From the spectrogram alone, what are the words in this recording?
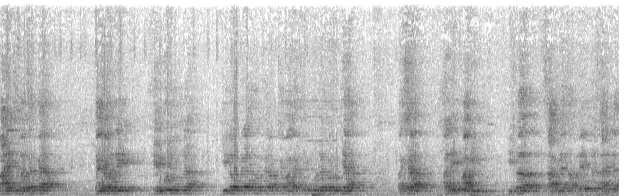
पाण्याची बचत करा. त्याच्यामध्ये टेंबू योजना ही लवकरात लवकर आमच्या भागातली पूर्ण करून घ्या. अशा अनेक बाबी इथं सांगण्याचा प्रयत्न झालेला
